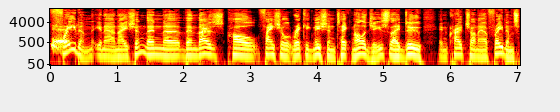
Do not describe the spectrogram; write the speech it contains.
yeah. freedom in our nation, then uh, then those whole facial recognition technologies they do encroach on our freedoms.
